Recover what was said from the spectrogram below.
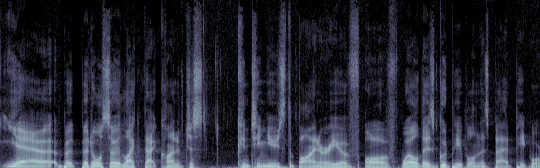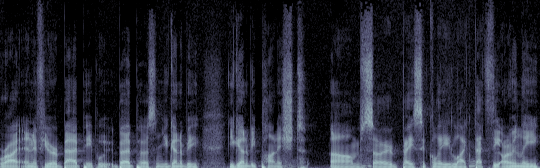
Yeah, but but also like that kind of just continues the binary of of well, there's good people and there's bad people, right? And if you're a bad people, bad person, you're gonna be you're gonna be punished. Um, so basically, like that's the only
